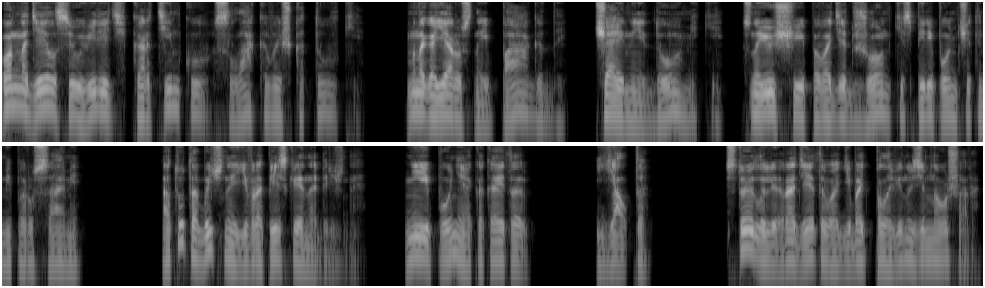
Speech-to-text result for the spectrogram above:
Он надеялся увидеть картинку с лаковой шкатулки, многоярусные пагоды, чайные домики, снующие по воде джонки с перепончатыми парусами. А тут обычная европейская набережная. Не Япония, а какая-то Ялта. Стоило ли ради этого огибать половину земного шара?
